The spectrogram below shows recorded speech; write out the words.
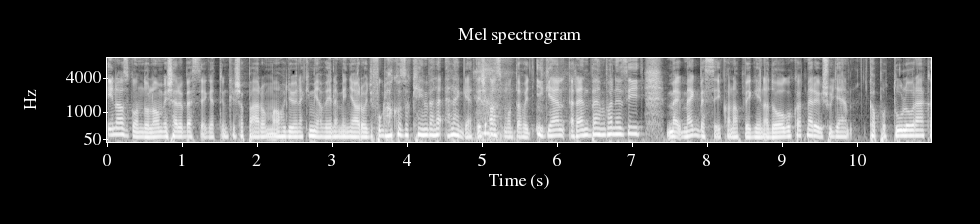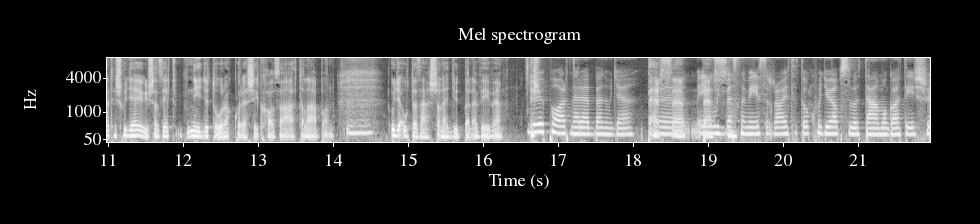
Én azt gondolom, és erről beszélgettünk is a párommal, hogy ő neki mi a véleménye arról, hogy foglalkozok én vele eleget, és azt mondta, hogy igen, rendben van ez így, meg, megbeszéljük a nap végén a dolgokat, mert ő is ugye kapott túlórákat, és ugye ő is azért négy-öt órakor esik haza általában. Uh-huh. Ugye utazással együtt belevéve. És ő partner ebben, ugye? Persze, Én persze. úgy veszem észre rajtatok, hogy ő abszolút támogat, és,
